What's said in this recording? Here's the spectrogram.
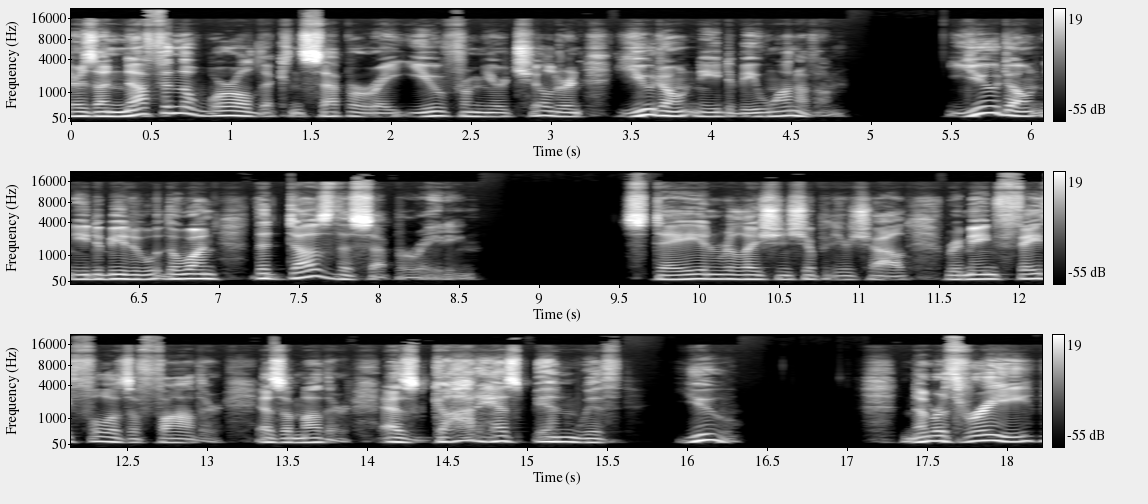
There's enough in the world that can separate you from your children. You don't need to be one of them. You don't need to be the one that does the separating. Stay in relationship with your child. Remain faithful as a father, as a mother, as God has been with you. Number three,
